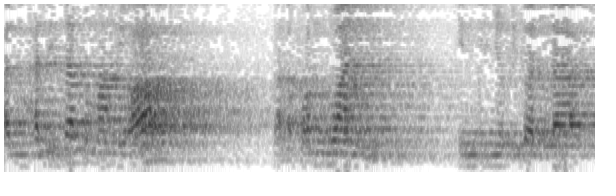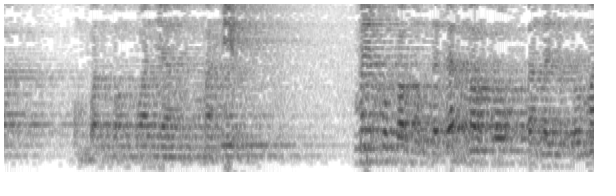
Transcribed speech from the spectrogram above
Al-muhaddisatu mahirah para perempuan insinyur itu adalah perempuan-perempuan yang mahir. Main khabar mubtada marfu tandanya dhamma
